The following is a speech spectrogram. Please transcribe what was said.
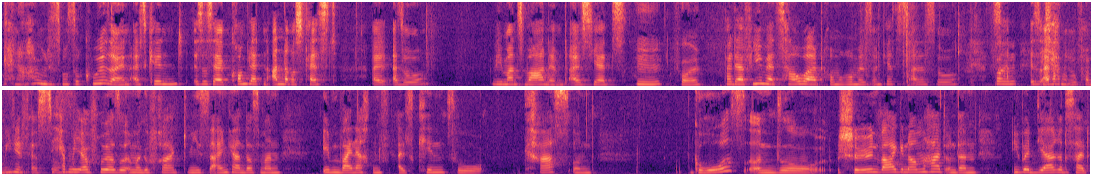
keine Ahnung, das muss so cool sein. Als Kind ist es ja komplett ein anderes Fest, al- also wie man es wahrnimmt, als jetzt. Mhm, voll. Weil da viel mehr Zauber drumherum ist und jetzt ist alles so. Vor allem, es ist ich einfach ein Familienfest. So. Ich habe mich auch früher so immer gefragt, wie es sein kann, dass man eben Weihnachten als Kind so krass und groß und so schön wahrgenommen hat und dann über die Jahre das halt,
